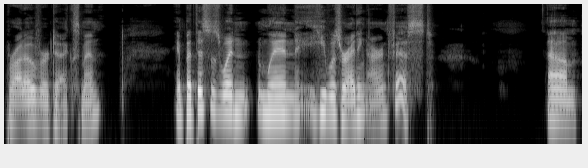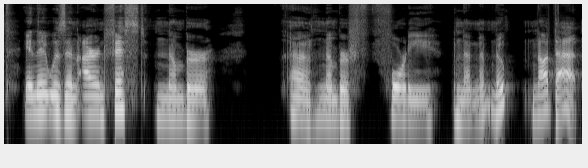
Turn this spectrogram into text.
brought over to X-Men. And, but this is when when he was writing Iron Fist. Um and it was in Iron Fist number uh number 40 no, no, nope, not that.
